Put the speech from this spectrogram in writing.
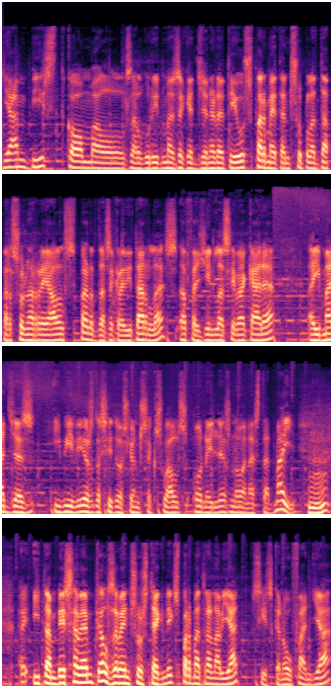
ja han vist com els algoritmes aquests generatius permeten suplantar persones reals per desacreditar-les, afegint la seva cara a imatges i vídeos de situacions sexuals on elles no han estat mai. Mm -hmm. I també sabem que els avenços tècnics permetran aviat, si és que no ho fan ja,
